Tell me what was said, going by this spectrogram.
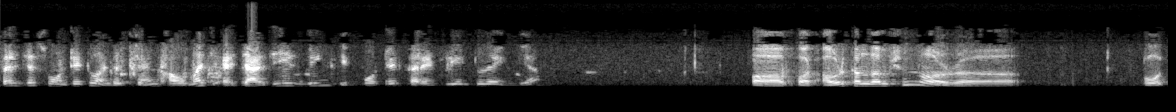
sir, just wanted to understand how much HRG is being imported currently into the India? Uh, for our consumption or? Uh, Both.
